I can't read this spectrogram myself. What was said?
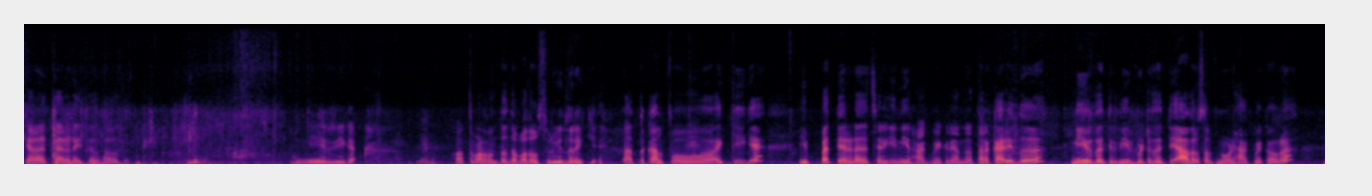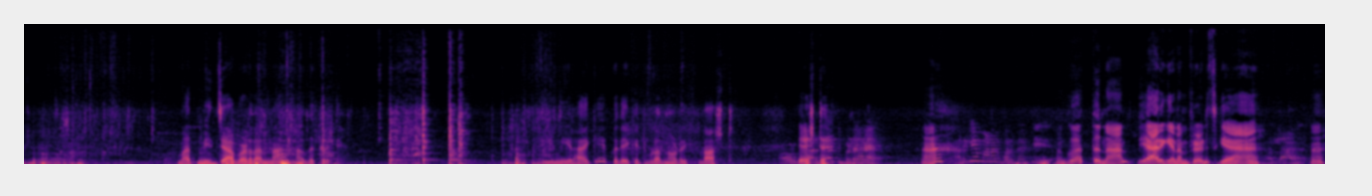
ಕೆಳಗೆ ಕರಡ್ ಐತದ ಹೌದು ನೀರೀಗ ಹೊತ್ತು ಮಾಡ್ದಂಥ ದಬದವ ಸುರಿ ಅಕ್ಕಿ ಹತ್ತು ಕಲ್ಪು ಅಕ್ಕಿಗೆ ಇಪ್ಪತ್ತೆರಡು ಚರಿಗೆ ನೀರು ಹಾಕ್ಬೇಕ್ರಿ. ಅಂದ್ರೆ ತರಕಾರಿದು ನೀರು ಇರ್ತೈತಿ ನೀರು ಬಿಟ್ಟಿರ್ತೈತಿ. ಆದ್ರೂ ಸ್ವಲ್ಪ ನೋಡಿ ಹಾಕ್ಬೇಕು ಅವರು. ಮತ್ತು ಮಿಜ್ಜ ಆಗ್ಬಾರ್ದನ್ನ ಅದಕ್ಕೆ ರೀ ಈ ನೀರು ಹಾಕಿ ಕುದಿಯಕ್ಕೆ ಇಟ್ಬಿಡೋದು ನೋಡಿರಿ ಲಾಸ್ಟ್ ಎಷ್ಟು? ಹಾಂ ಗೊತ್ತು. ನಾನು ಯಾರಿಗೆ? ನಮ್ಮ ಫ್ರೆಂಡ್ಸ್ಗೆ ಹಾಂ?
